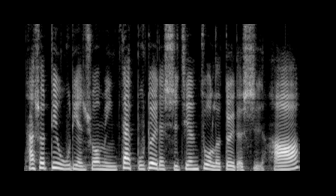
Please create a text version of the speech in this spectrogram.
他说第五点说明，在不对的时间做了对的事。好，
